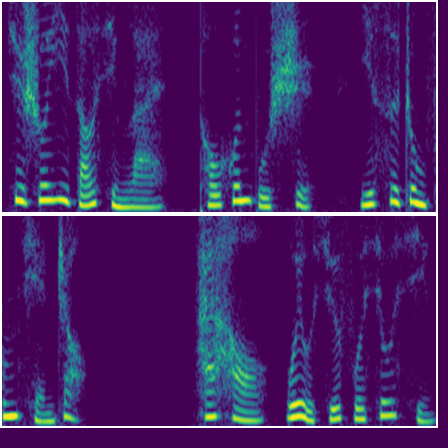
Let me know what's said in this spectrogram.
据说一早醒来头昏不适，疑似中风前兆。还好我有学佛修行，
